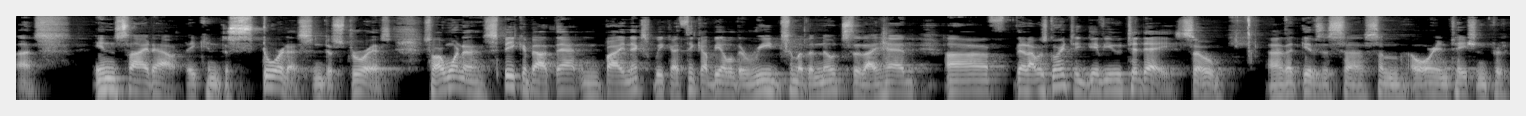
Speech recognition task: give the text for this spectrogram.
us inside out. They can distort us and destroy us. So I want to speak about that. And by next week, I think I'll be able to read some of the notes that I had uh, that I was going to give you today. So uh, that gives us uh, some orientation per-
